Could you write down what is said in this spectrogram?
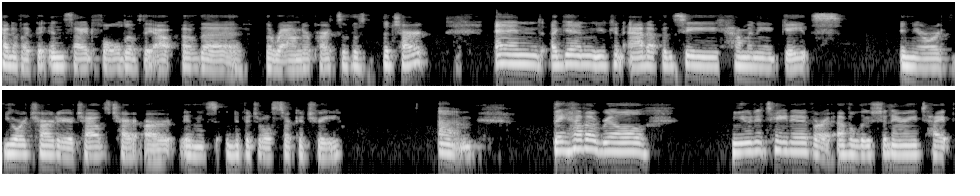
kind of like the inside fold of the out of the the rounder parts of the, the chart. And again, you can add up and see how many gates in your your chart or your child's chart are in this individual circuitry. Um, they have a real mutative or evolutionary type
